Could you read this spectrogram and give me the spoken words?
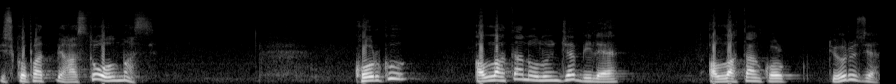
psikopat bir hasta olmaz. Korku Allah'tan olunca bile Allah'tan kork diyoruz ya,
